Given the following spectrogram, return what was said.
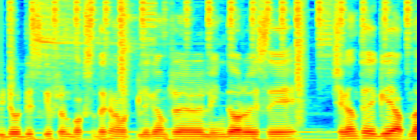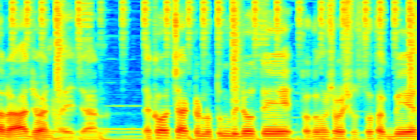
ভিডিওর ডিসক্রিপশন বক্সে দেখেন আমার টেলিগ্রাম চ্যানেলের লিঙ্ক দেওয়া রয়েছে। সেখান থেকে গিয়ে আপনারা জয়েন হয়ে যান। দেখা হচ্ছে একটা নতুন ভিডিওতে ততক্ষণ সবাই সুস্থ থাকবেন,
